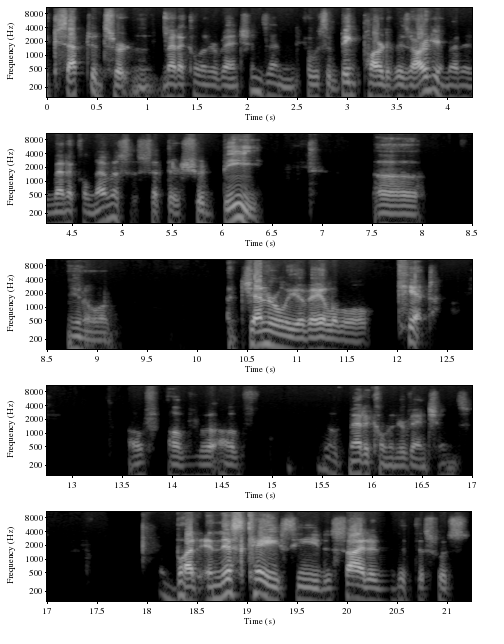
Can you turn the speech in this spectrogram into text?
accepted certain medical interventions, and it was a big part of his argument in Medical Nemesis that there should be, uh, you know, a generally available kit of, of, of, of medical interventions. But in this case, he decided that this was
